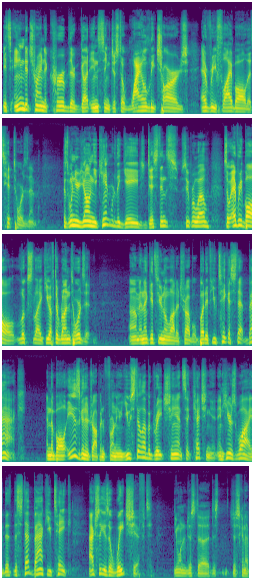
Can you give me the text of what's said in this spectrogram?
It's aimed at trying to curb their gut instinct just to wildly charge every fly ball that's hit towards them. Because when you're young, you can't really gauge distance super well. So every ball looks like you have to run towards it. Um, and that gets you in a lot of trouble. But if you take a step back and the ball is going to drop in front of you, you still have a great chance at catching it. And here's why the, the step back you take actually is a weight shift. You want to just uh, just just kind of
